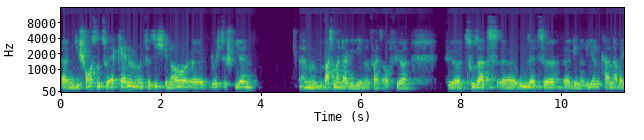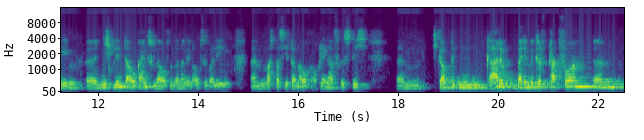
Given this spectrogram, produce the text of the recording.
ähm, die Chancen zu erkennen und für sich genau äh, durchzuspielen, ähm, was man da gegebenenfalls auch für für Zusatzumsätze äh, äh, generieren kann, aber eben äh, nicht blind da auch reinzulaufen, sondern genau zu überlegen, ähm, was passiert dann auch, auch längerfristig. Ähm, ich glaube, gerade bei dem Begriff Plattform ähm,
